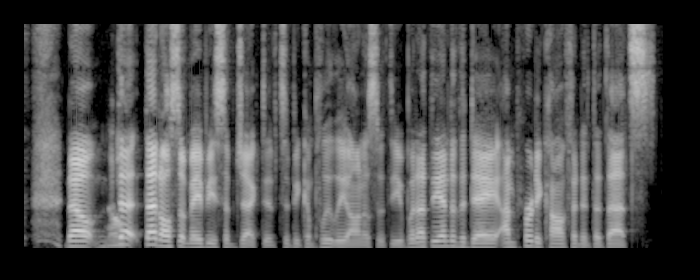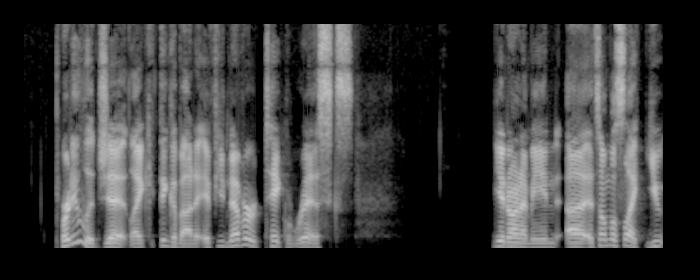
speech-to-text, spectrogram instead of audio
now Nope. that that also may be subjective, to be completely honest with you. But at the end of the day, I'm pretty confident that that's pretty legit. Like think about it. If you never take risks, you know what I mean. Uh, it's almost like you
